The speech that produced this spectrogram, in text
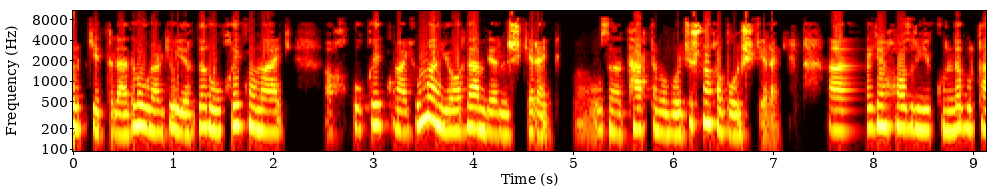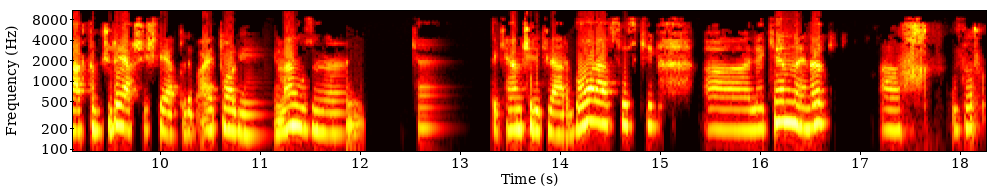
olib ketiladi va ularga u yerda ruhiy ko'mak e, huquqiy ko'mak umuman yordam berilishi kerak. O'zini tartibi bo'yicha shunaqa bo'lishi kerak. Lekin hozirgi kunda bu tartib juda yaxshi ishlayapti deb ayta olmayman. O'zini kamchiliklari bor afsuski. Lekin endi uzr.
